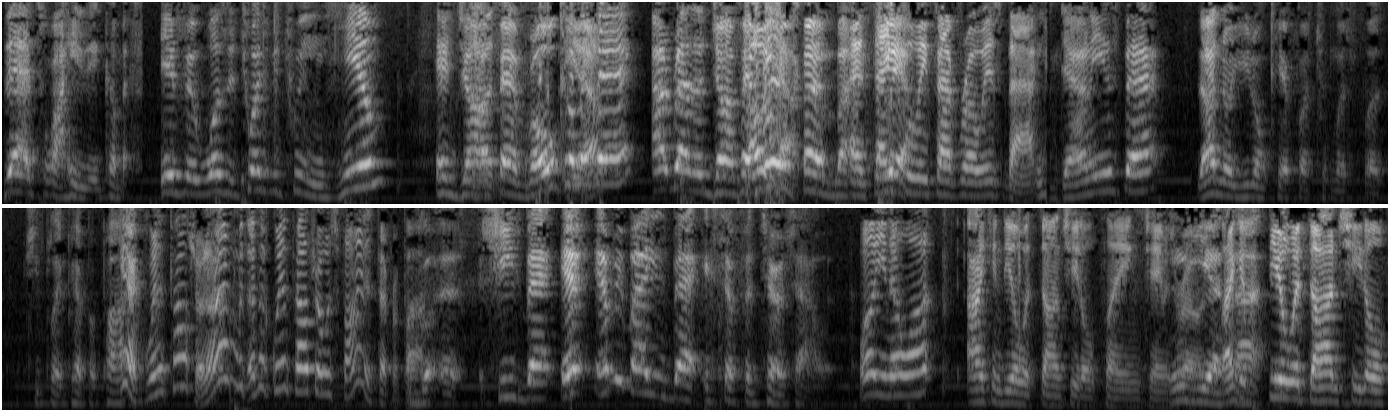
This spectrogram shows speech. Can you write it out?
That's why he didn't come back. If it was a choice between him and John Uh, Favreau coming yeah. back, I'd rather Jon Favreau Oh, yeah. come back. And thankfully, Favreau is back. Downey is back. I know you don't care for her too much, but she played Pepper Potts. Yeah, Gwyneth Paltrow. No, I'm I thought Gwyneth Paltrow was fine as Pepper Potts. Go- uh, she's back. E- Everybody's back except for Terrence Howard. Well, you know what? I can deal with Don Cheadle playing James Rhodes. Yes, I can I- deal with Don Cheadle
